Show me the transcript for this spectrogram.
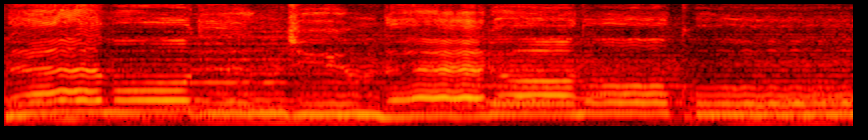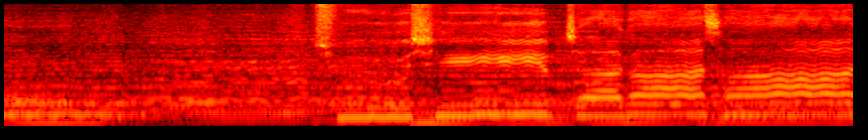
내 모든 짐 내려놓고 주 십자가 사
